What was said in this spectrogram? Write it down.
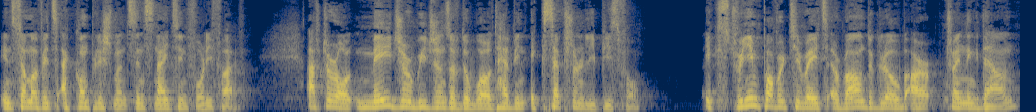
in some of its accomplishments since 1945. After all, major regions of the world have been exceptionally peaceful. Extreme poverty rates around the globe are trending down.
